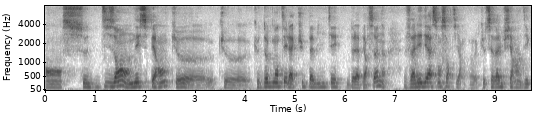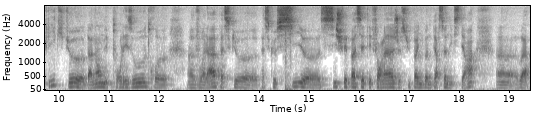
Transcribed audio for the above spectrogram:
En se disant, en espérant que, que, que d'augmenter la culpabilité de la personne va l'aider à s'en sortir, que ça va lui faire un déclic, que bah non, mais pour les autres, euh, voilà, parce que euh, parce que si euh, si je fais pas cet effort-là, je suis pas une bonne personne, etc. voilà,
